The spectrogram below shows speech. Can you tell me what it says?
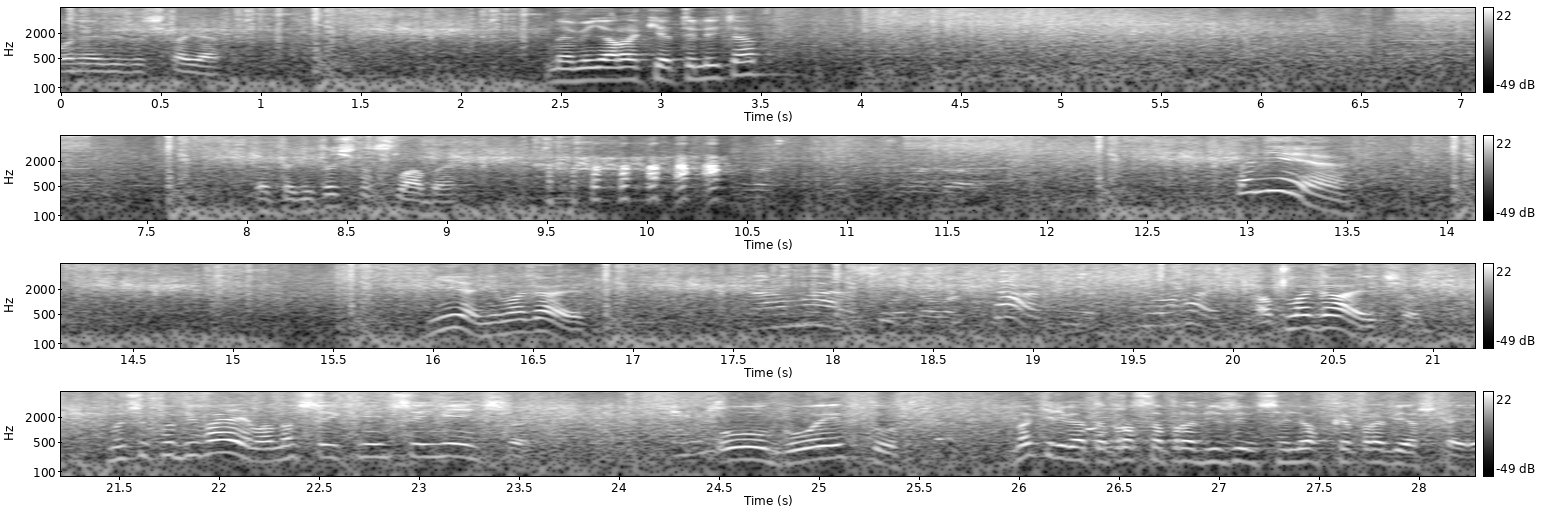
Вон я вижу, стоят. На меня ракеты летят. Это не точно слабое. Да не! Не, не лагает. Так. Отлагает сейчас. Мы же их убиваем, оно все их меньше и меньше. Ого, их тут. Давайте, ребята, просто пробежимся легкой пробежкой.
